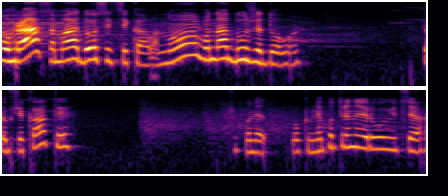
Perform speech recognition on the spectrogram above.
Ну, гра сама досить цікава, але вона дуже довга. Щоб чекати. Щоб вони поки вони потренуються.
